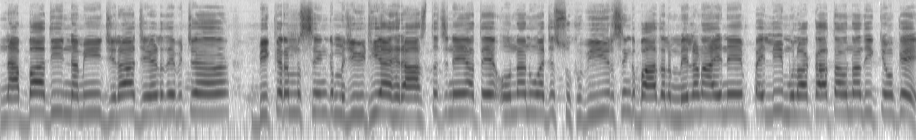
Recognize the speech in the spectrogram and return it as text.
ਨਾਭਾ ਦੀ ਨਵੀਂ ਜ਼ਿਲ੍ਹਾ ਜੇਲ੍ਹ ਦੇ ਵਿੱਚ ਬਿਕਰਮ ਸਿੰਘ ਮਜੀਠੀਆ ਹਿਰਾਸਤ 'ਚ ਨੇ ਅਤੇ ਉਹਨਾਂ ਨੂੰ ਅੱਜ ਸੁਖਬੀਰ ਸਿੰਘ ਬਾਦਲ ਮਿਲਣ ਆਏ ਨੇ। ਪਹਿਲੀ ਮੁਲਾਕਾਤ ਆ ਉਹਨਾਂ ਦੀ ਕਿਉਂਕਿ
